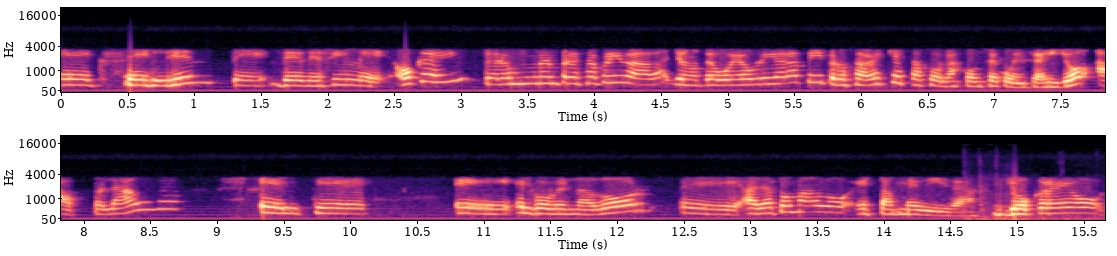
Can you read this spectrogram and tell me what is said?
excelente de decirle, ok, tú eres una empresa privada, yo no te voy a obligar a ti, pero sabes que estas son las consecuencias. Y yo aplaudo el que eh, el gobernador eh, haya tomado estas medidas. Yo creo,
